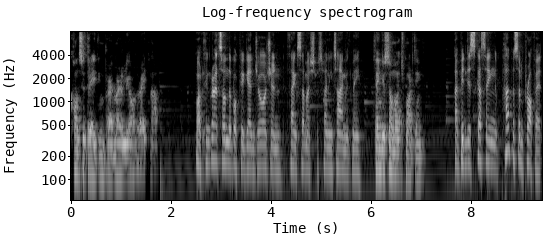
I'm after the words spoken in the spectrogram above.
concentrating primarily on right now. Well, congrats on the book again, George, and thanks so much for spending time with me. Thank you so much, Martin. I've been discussing Purpose and Profit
